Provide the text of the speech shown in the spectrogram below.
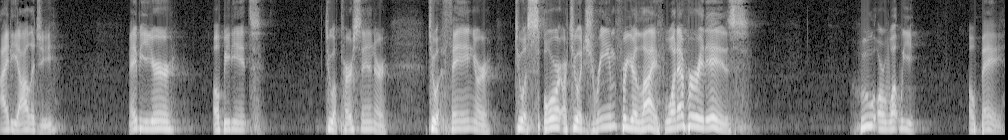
ideology. Maybe you're obedient to a person or to a thing or to a sport or to a dream for your life, whatever it is, who or what we obey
